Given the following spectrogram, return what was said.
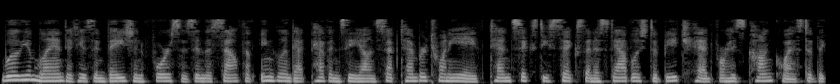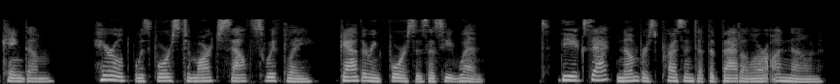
William landed his invasion forces in the south of England at Pevensey on September 28, 1066 and established a beachhead for his conquest of the kingdom. Harold was forced to march south swiftly, gathering forces as he went. The exact numbers present at the battle are unknown,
